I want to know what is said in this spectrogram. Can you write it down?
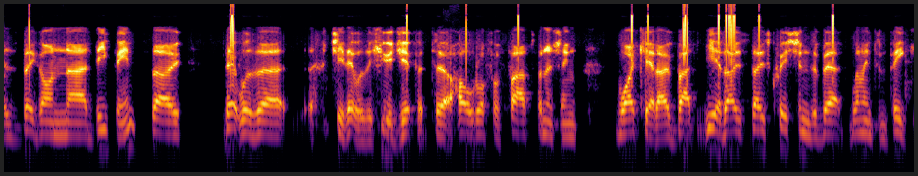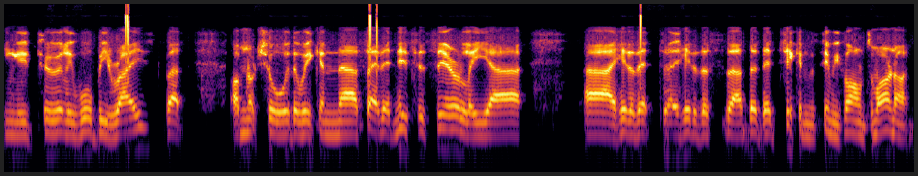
is big on uh, defence, so that was a gee that was a huge effort to hold off a fast finishing Waikato. But yeah, those those questions about Wellington peaking too early will be raised, but I'm not sure whether we can uh, say that necessarily uh, ahead of that uh, ahead of this uh, that, that second semi final tomorrow night.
